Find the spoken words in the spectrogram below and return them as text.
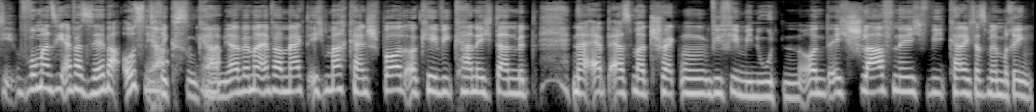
die, wo man sich einfach selber austricksen Ja, kann. Ja. wenn man einfach merkt, ich mache keinen Sport, okay, wie kann ich dann mit einer App erstmal tracken, wie viel Minuten und ich schlaf nicht, wie kann ich das mit dem Ring?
